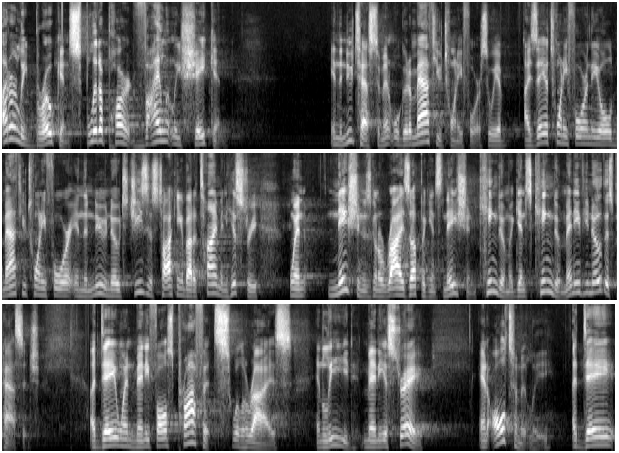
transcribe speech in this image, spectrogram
utterly broken, split apart, violently shaken. In the New Testament, we'll go to Matthew 24. So we have Isaiah 24 in the Old, Matthew 24 in the New notes Jesus talking about a time in history when nation is going to rise up against nation, kingdom against kingdom. Many of you know this passage. A day when many false prophets will arise and lead many astray. And ultimately, a day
